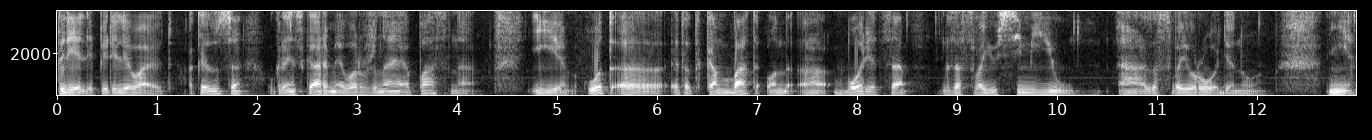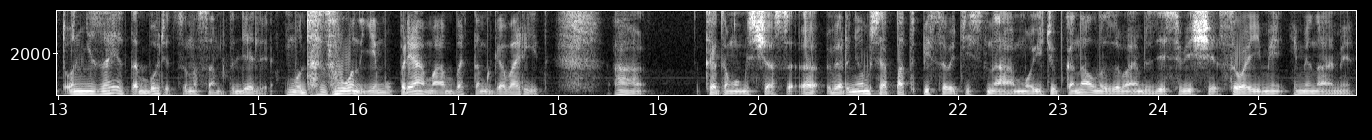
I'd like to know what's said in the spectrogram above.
трели переливают. Оказывается, украинская армия вооружена и опасна. И вот э, этот комбат, он э, борется за свою семью, э, за свою родину. Нет, он не за это борется на самом-то деле. Мудозвон ему прямо об этом говорит. К этому мы сейчас э, вернемся. Подписывайтесь на мой YouTube канал, называем здесь вещи своими именами.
